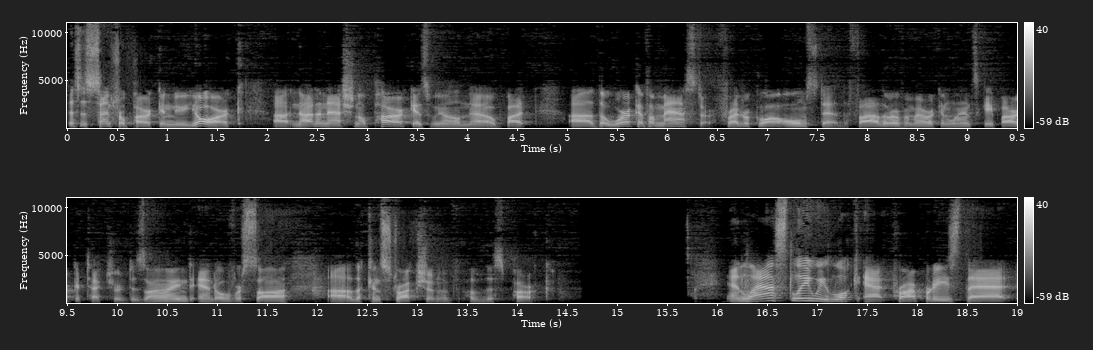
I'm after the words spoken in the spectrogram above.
this is Central Park in New York, uh, not a national park, as we all know, but uh, the work of a master, Frederick Law Olmsted, the father of American landscape architecture, designed and oversaw uh, the construction of, of this park. And lastly, we look at properties that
